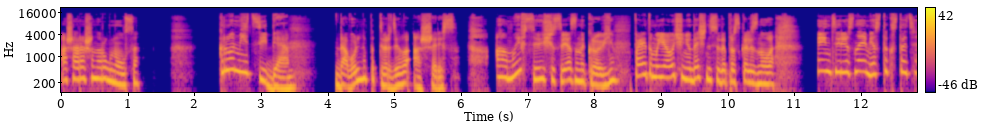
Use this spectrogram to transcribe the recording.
ошарашенно ругнулся. «Кроме тебя», — довольно подтвердила Ашерис. «А мы все еще связаны кровью, поэтому я очень удачно сюда проскользнула. «Интересное место, кстати.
